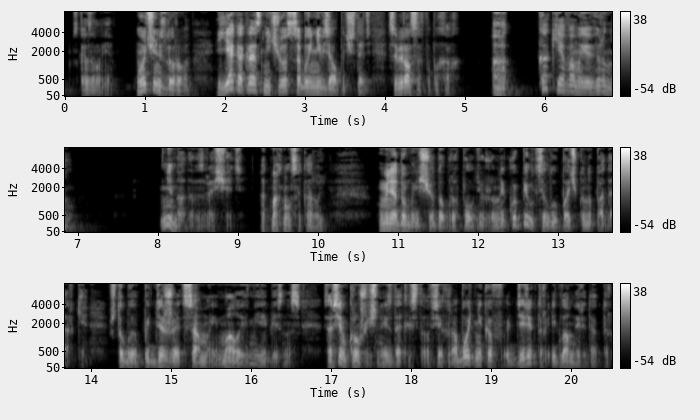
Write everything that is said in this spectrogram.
– сказал я. «Очень здорово. Я как раз ничего с собой не взял почитать. Собирался в попыхах. А как я вам ее верну?» «Не надо возвращать». – отмахнулся король. «У меня дома еще добрых полдюжины. Купил целую пачку на подарки, чтобы поддержать самый малый в мире бизнес. Совсем крошечное издательство. Всех работников, директор и главный редактор.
